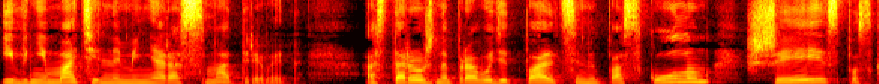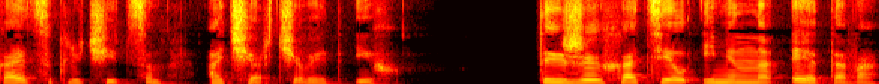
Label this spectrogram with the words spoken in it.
и внимательно меня рассматривает. Осторожно проводит пальцами по скулам, шее, спускается к ключицам, очерчивает их. «Ты же хотел именно этого!»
